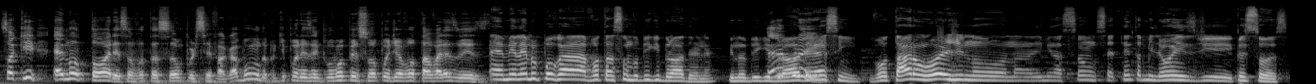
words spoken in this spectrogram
Só que é notória essa votação por ser vagabunda, porque, por exemplo, uma pessoa podia votar votar várias vezes. É, me lembra um pouco a votação do Big Brother, né? E no Big é, Brother é assim: votaram hoje no, na eliminação 70 milhões de pessoas.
